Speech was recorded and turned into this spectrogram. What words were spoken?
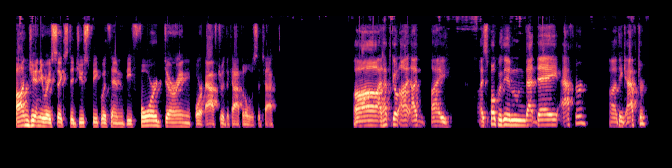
On January 6th, did you speak with him before, during, or after the Capitol was attacked? Uh, I'd have to go. I, I I I spoke with him that day after. I think after.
